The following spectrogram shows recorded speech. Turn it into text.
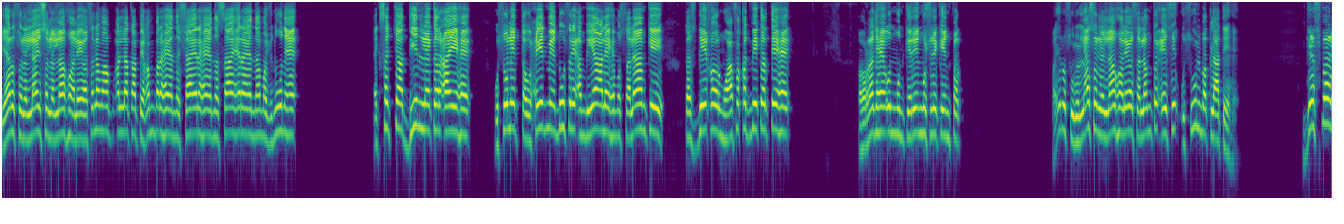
کہ یا رسول اللہ صلی اللہ علیہ وسلم، آپ اللہ کا پیغمبر ہے، نہ شاعر ہے، نہ ساحر ہے، نہ مجنون ہے۔ ایک سچا دین لے کر آئے ہیں۔ اصول توحید میں دوسرے انبیاء علیہ السلام کی تصدیق اور موافقت بھی کرتے ہیں۔ اور رد ہے ان منکرین مشرقین پر۔ بھائی رسول اللہ صلی اللہ علیہ وسلم تو ایسے اصول بتلاتے ہیں۔ جس پر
